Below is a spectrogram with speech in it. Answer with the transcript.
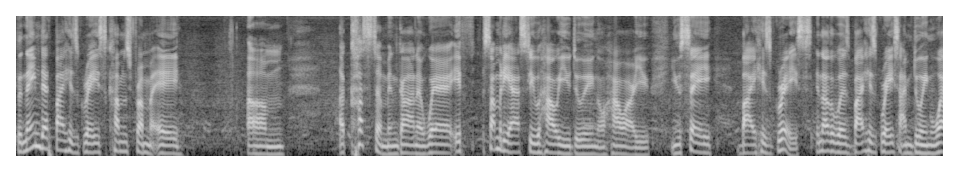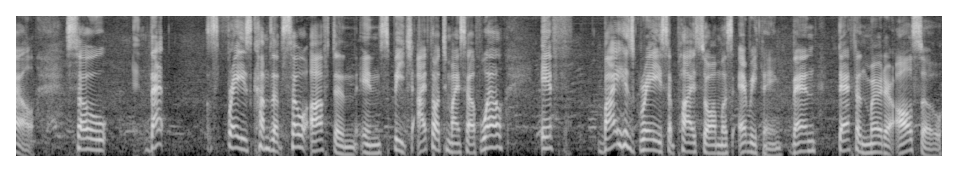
the name Death by His Grace comes from a um, a custom in Ghana where if somebody asks you how are you doing or how are you, you say by His grace. In other words, by His grace I'm doing well. So that phrase comes up so often in speech. I thought to myself, well, if by His grace applies to almost everything, then death and murder also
